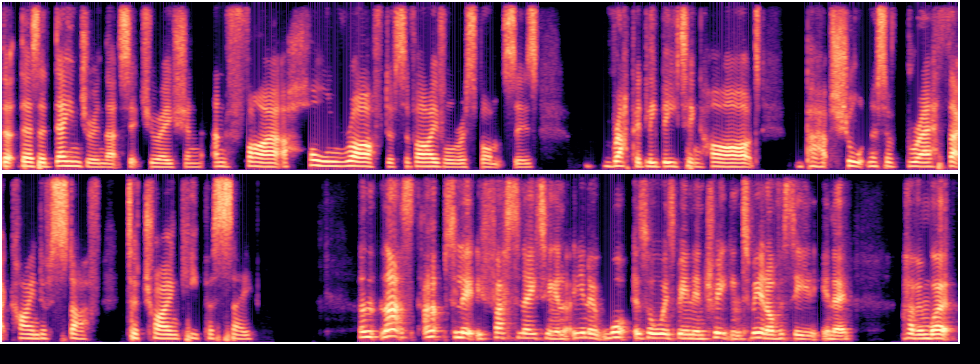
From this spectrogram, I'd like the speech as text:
that there's a danger in that situation and fire a whole raft of survival responses, rapidly beating heart, perhaps shortness of breath, that kind of stuff to try and keep us safe. And that's absolutely fascinating. And, you know, what has always been intriguing to me, and obviously, you know, having worked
